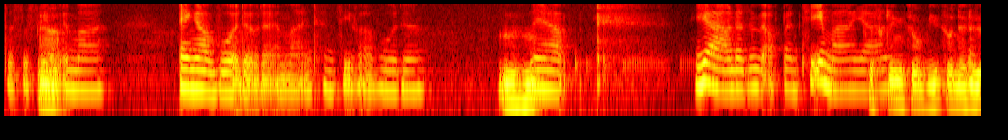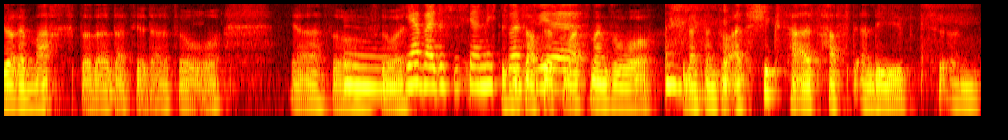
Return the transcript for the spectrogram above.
Dass es Ja. eben immer enger wurde oder immer intensiver wurde. Mhm. Ja. Ja, und da sind wir auch beim Thema, ja. Das klingt so wie so eine höhere Macht oder dass ihr da so, ja, so, so ja, weil das ist ja nichts, das ist was auch wir. das, was man so vielleicht dann so als schicksalshaft erlebt. Und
